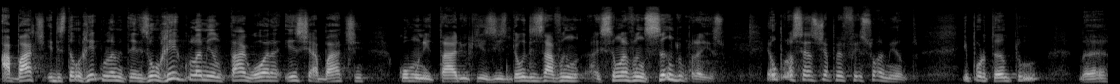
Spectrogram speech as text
Abate, eles estão regulamentando, eles vão regulamentar agora esse abate comunitário que existe. Então, eles avan estão avançando para isso. É um processo de aperfeiçoamento. E, portanto, né,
